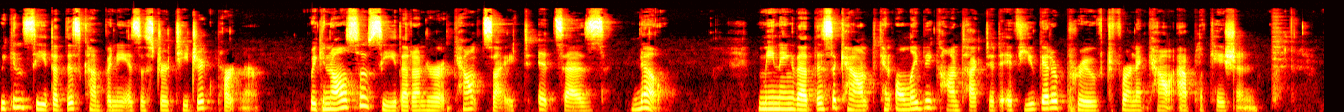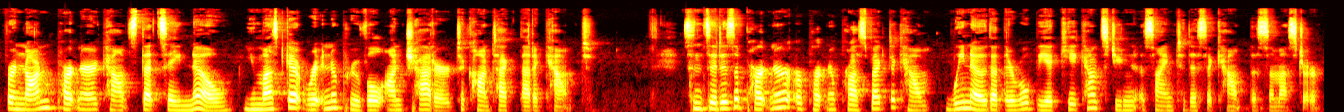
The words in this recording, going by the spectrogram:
we can see that this company is a strategic partner. We can also see that under Account Site, it says No, meaning that this account can only be contacted if you get approved for an account application. For non-partner accounts that say no, you must get written approval on Chatter to contact that account. Since it is a partner or partner prospect account, we know that there will be a key account student assigned to this account this semester.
